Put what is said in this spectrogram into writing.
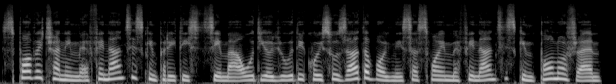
S povećanim financijskim pritiscima udio ljudi koji su zadovoljni sa svojim financijskim položajem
